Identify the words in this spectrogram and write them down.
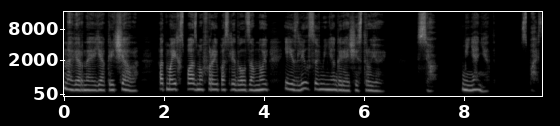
Наверное, я кричала. От моих спазмов Рэй последовал за мной и излился в меня горячей струей. Все, меня нет. Спать.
